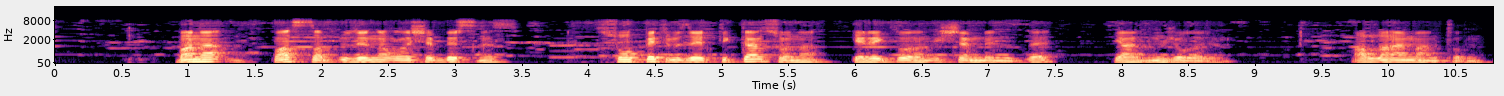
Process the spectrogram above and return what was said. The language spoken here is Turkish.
bana WhatsApp üzerinden ulaşabilirsiniz. Sohbetimizi ettikten sonra gerekli olan işlemlerinizde yardımcı olacağım. Allah'a emanet olun.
